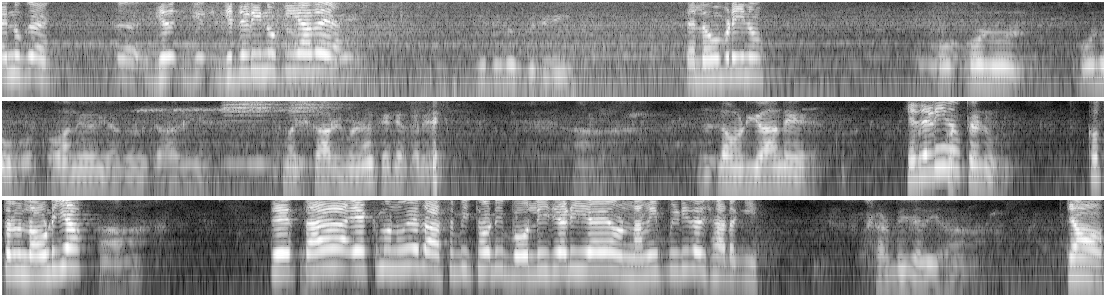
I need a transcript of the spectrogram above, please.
ਇਹਨੂੰ ਗ- ਅਹ, ਗਿ- ਗਿ- ਗਿੱਦੜੀ ਨੂੰ ਕੀ ਆਂਦੇ ਆ? ਜਿਹਦੀ ਨੂੰ ਗਿਦਰੀ ਤੇ ਲੂੰਬੜੀ ਨੂੰ? ਉਹ ਉਹਨੂੰ ਉਹਨੂੰ ਹੋਰ ਕਹਾਂਦੇ ਜਦ ਜਾ ਕੇ ਮਸ਼ਕਾਰ ਬਣਾ ਖੇਡਿਆ ਕਰੇ। ਹਾਂ ਲੌਂਡੀਆਂ ਦੇ ਗਿੱਦੜੀ ਨੂੰ? ਕੁੱਤੇ ਨੂੰ। ਕੁੱਤੇ ਨੂੰ ਲਾਉਂਡੀਆ ਹਾਂ। ਤੇ ਤਾਂ ਇੱਕ ਮੈਨੂੰ ਇਹ ਦੱਸ ਵੀ ਤੁਹਾਡੀ ਬੋਲੀ ਜਿਹੜੀ ਹੈ ਹੁਣ ਨਵੀਂ ਪੀੜ੍ਹੀ ਤੋਂ ਛੱਡ ਗਈ। ਸਰਦੀ ਜਾਂਦੀ ਹਾਂ। ਕਿਉਂ?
